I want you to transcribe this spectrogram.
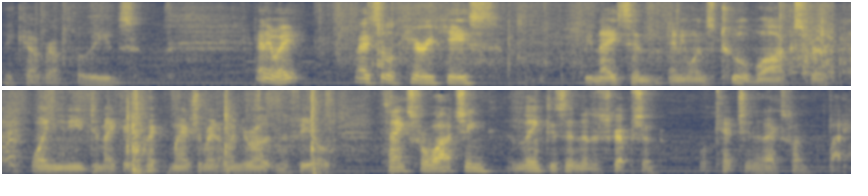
They cover up the leads. Anyway, nice little carry case. Be nice in anyone's toolbox for when you need to make a quick measurement when you're out in the field. Thanks for watching. The link is in the description. We'll catch you in the next one. Bye.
